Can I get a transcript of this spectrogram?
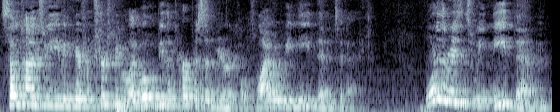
sometimes we even hear from church people like, what would be the purpose of miracles? Why would we need them today? One of the reasons we need them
